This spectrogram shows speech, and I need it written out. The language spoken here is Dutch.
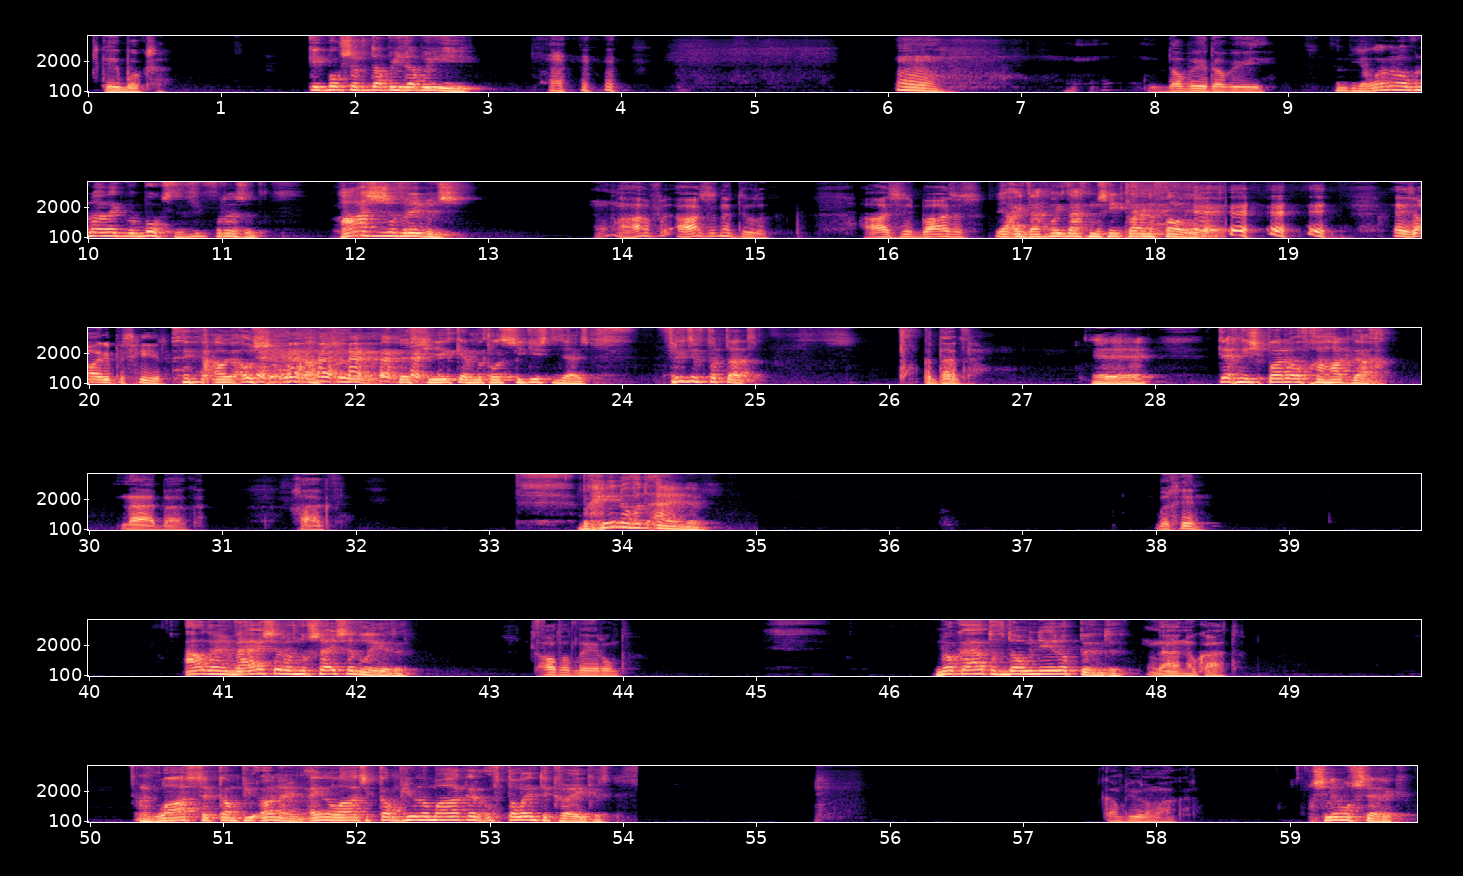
Kickboksen. Kickboksen of? WWE? WWE. Daar heb je langer over nadenken voor boksen. Dat vind ik verrassend. Hazes of ribbons? Is natuurlijk. Haas is basis. Ja, ik dacht, ik dacht misschien kleine vogel. Dat is Arie Peschier. oh ja, oh, oh sorry. Ik ken mijn klassiekers niet eens. Friet of patat? Patat. Eh, technisch sparren of gehaktdag? Nee, buiken. Gehakt. Begin of het einde? Begin. Ouder en wijzer of nog steeds aan het leren? Altijd lerend. Knockout of domineren op punten? Nee, knock-out. Het laatste kampioen... Oh nee, ene laatste kampioenenmaker of talentenkweker? Kampioenenmaker. Slim of sterk?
